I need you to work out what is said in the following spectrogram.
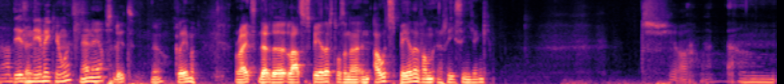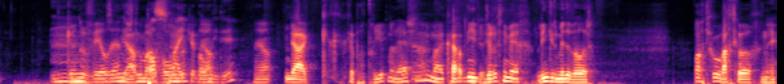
ja, deze neem ik, jongens. Nee, nee, absoluut. Ja, claimen. Right, derde laatste speler. Het was een, een oud speler van Racing Genk. Ja, Mm. kunnen er veel zijn, dus ja, doe maar pas, volgende. maar ik heb al ja. een idee. Ja. Ja, ik, ik heb er drie op mijn lijstje Ja. nu, maar ik ga ook niet, durf niet meer. Linker middenvelder. Bart Goor. Wacht, hoor. Nee.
